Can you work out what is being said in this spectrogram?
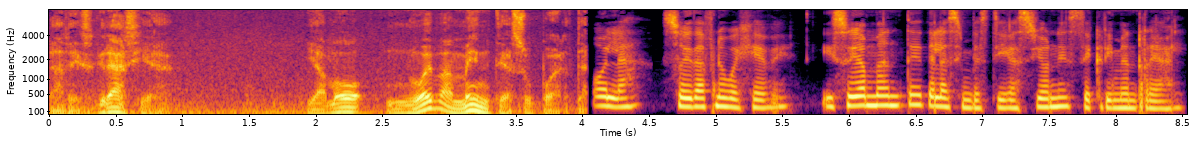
la desgracia llamó nuevamente a su puerta. Hola, soy Dafne Wegebe y soy amante de las investigaciones de crimen real.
